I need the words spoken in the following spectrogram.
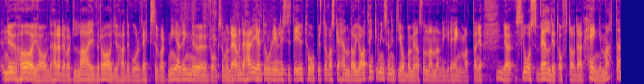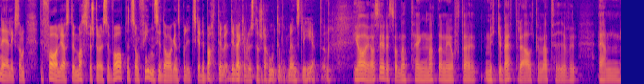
Mm. Nu hör jag om det här hade varit live radio hade vår växel varit nerringd nu över folk som undrar. Men det här är helt orealistiskt. Det är utopiskt och vad ska hända? Och jag tänker minsann inte jobba medan någon annan ligger i hängmattan. Jag, mm. jag slås väldigt ofta av det att hängmattan är liksom det farligaste massförstörelsevapnet som finns i dagens politiska debatt. Det, det verkar vara det största hotet mot mänskligheten. Ja, jag ser det som att hängmattan är ofta ett mycket bättre alternativ än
